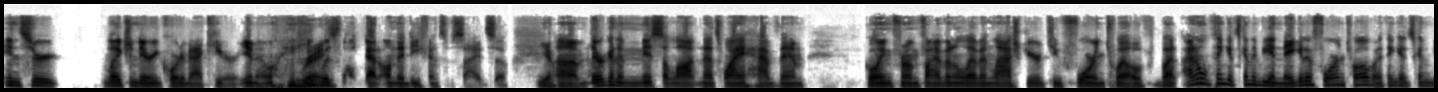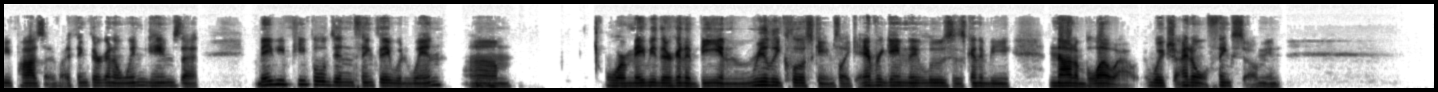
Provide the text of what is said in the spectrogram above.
insert legendary quarterback here. You know he Right. was like that on the defensive side. So Yeah. um, they're going to miss a lot, and that's why I have them going from five and eleven last year to four and twelve. But I don't think it's going to be a negative four and twelve. I think it's going to be positive. I think they're going to win games that maybe people didn't think they would win. Um, Or maybe they're going to be in really close games. Like every game they lose is going to be not a blowout, which I don't think so. I mean,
